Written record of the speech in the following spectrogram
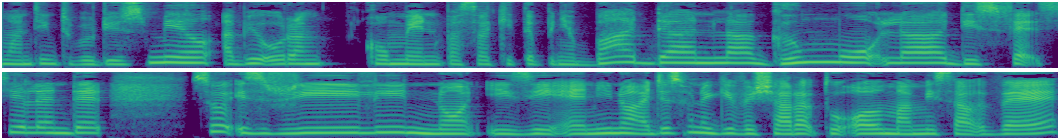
wanting to produce milk. Habis orang komen pasal kita punya badan lah, gemuk lah, this fat here and that. So it's really not easy. And you know, I just want to give a shout out to all mummies out there.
